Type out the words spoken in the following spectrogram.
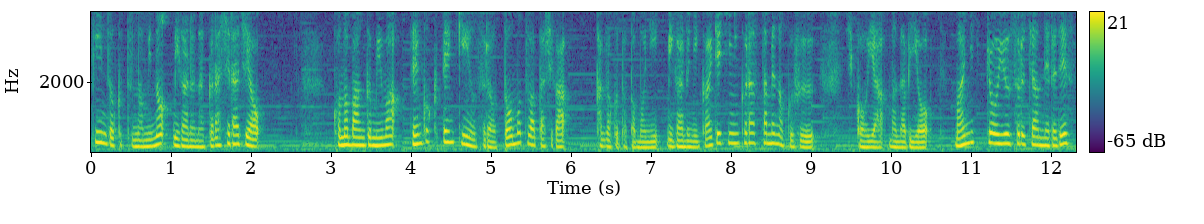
勤族つのみの身軽な暮らしラジオ。この番組は全国転勤をする夫を持つ私が家族と共に身軽に快適に暮らすための工夫思考や学びを毎日共有するチャンネルです。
